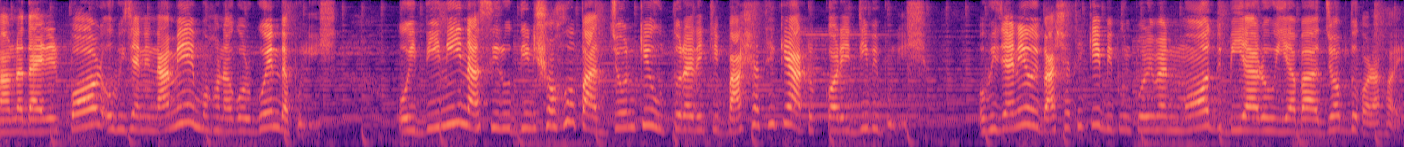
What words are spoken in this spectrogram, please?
মামলা দায়েরের পর অভিযানে নামে মহানগর গোয়েন্দা পুলিশ। ওই দিনই নাসির উদ্দিন সহ পাঁচজনকে উত্তরার একটি বাসা থেকে আটক করে ডিবি পুলিশ। অভিযানে ওই বাসা থেকে বিপুল পরিমাণ মদ, বিয়ার ও ইয়াবা জব্দ করা হয়।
